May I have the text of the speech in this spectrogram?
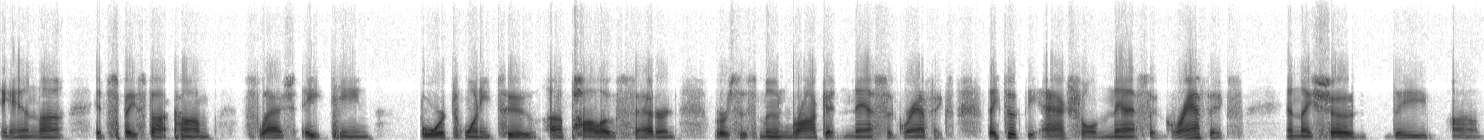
and uh, it's space.com slash 18422, Apollo Saturn versus Moon Rocket NASA graphics. They took the actual NASA graphics and they showed the um,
